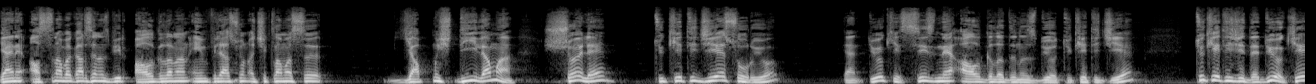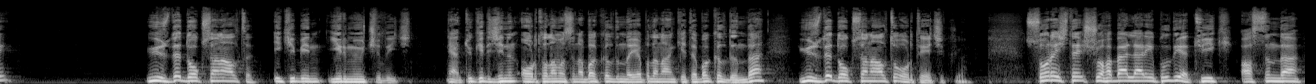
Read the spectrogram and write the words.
Yani aslına bakarsanız bir algılanan enflasyon açıklaması yapmış değil ama şöyle tüketiciye soruyor. Yani diyor ki siz ne algıladınız diyor tüketiciye. Tüketici de diyor ki yüzde 96 2023 yılı için. Yani tüketicinin ortalamasına bakıldığında yapılan ankete bakıldığında yüzde 96 ortaya çıkıyor. Sonra işte şu haberler yapıldı ya TÜİK aslında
